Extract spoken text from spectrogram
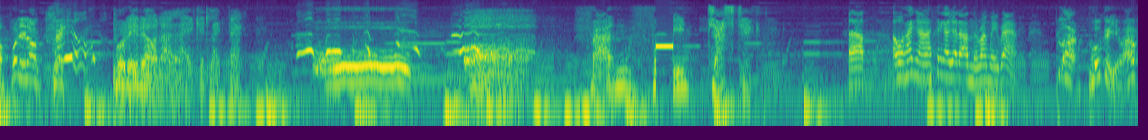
On, put it on quick. Help! Put it on. I like it like that. Oh. Oh. Fan-tastic. Uh, oh, hang on. I think I got it on the wrong way round. Black bugger, you have.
